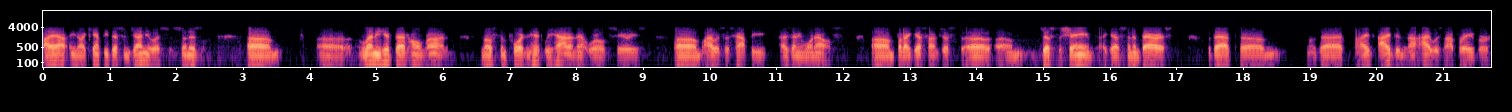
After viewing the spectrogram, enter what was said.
I, uh, you know, I can't be disingenuous. As soon as um, uh, Lenny hit that home run, most important hit we had in that World Series, um, I was as happy as anyone else. Um, but I guess I'm just uh, um, just ashamed, I guess, and embarrassed that um, that I I did not I was not braver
